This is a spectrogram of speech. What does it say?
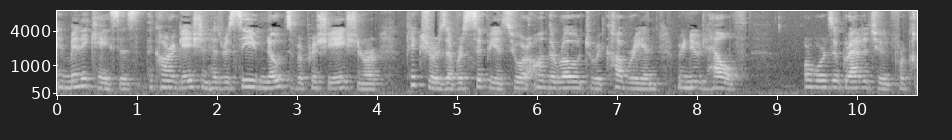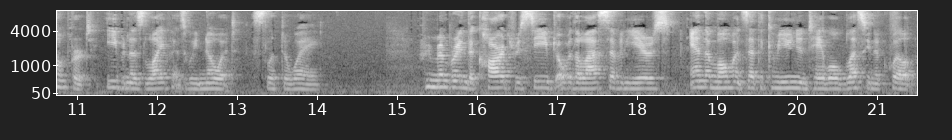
In many cases, the congregation has received notes of appreciation or pictures of recipients who are on the road to recovery and renewed health or words of gratitude for comfort, even as life as we know it slipped away. Remembering the cards received over the last seven years and the moments at the communion table blessing a quilt,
